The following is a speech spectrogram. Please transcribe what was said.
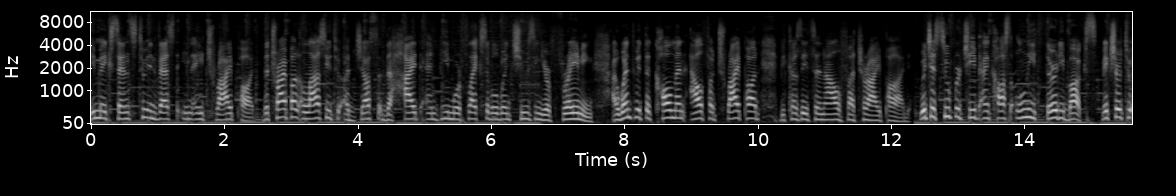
it makes sense to invest in a tripod. The tripod allows you to adjust the height and be more flexible when choosing your framing. I went with the Coleman Alpha tripod because it's an alpha tripod, which is super cheap and costs only 30 bucks. Make sure to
